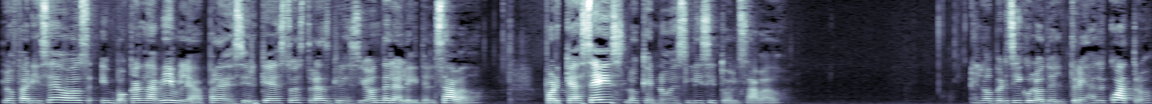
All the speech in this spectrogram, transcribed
Los fariseos invocan la Biblia para decir que esto es transgresión de la ley del sábado, porque hacéis lo que no es lícito el sábado. En los versículos del 3 al 4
